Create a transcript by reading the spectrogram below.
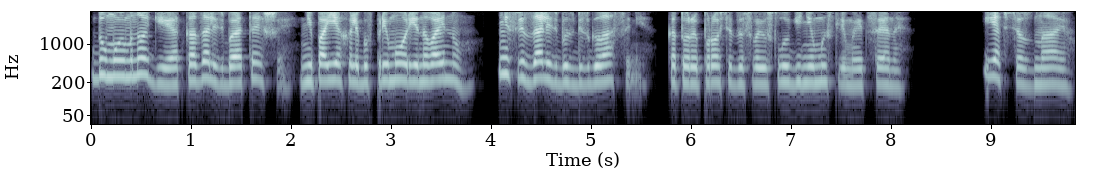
Думаю, многие отказались бы от Эши, не поехали бы в Приморье на войну, не связались бы с безгласами, которые просят за свои услуги немыслимые цены. Я все знаю.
